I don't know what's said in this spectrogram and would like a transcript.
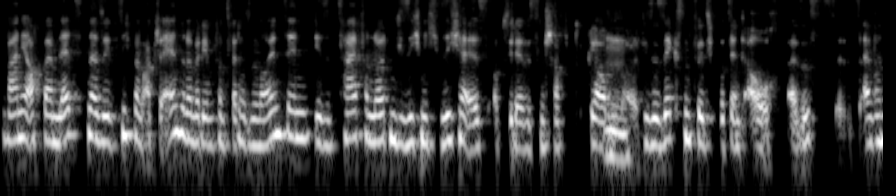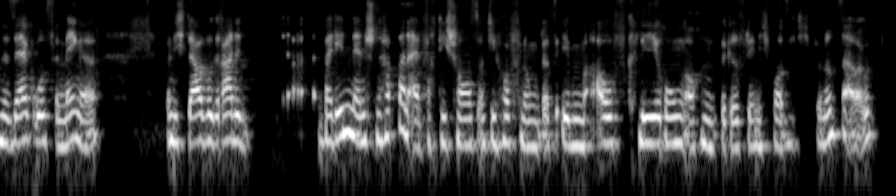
waren ja auch beim letzten, also jetzt nicht beim aktuellen, sondern bei dem von 2019, diese Zahl von Leuten, die sich nicht sicher ist, ob sie der Wissenschaft glauben mhm. Diese 46 Prozent auch. Also es ist einfach eine sehr große Menge. Und ich glaube, gerade bei den Menschen hat man einfach die Chance und die Hoffnung, dass eben Aufklärung, auch ein Begriff, den ich vorsichtig benutze, aber gut,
